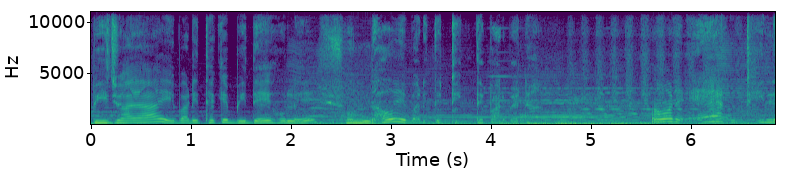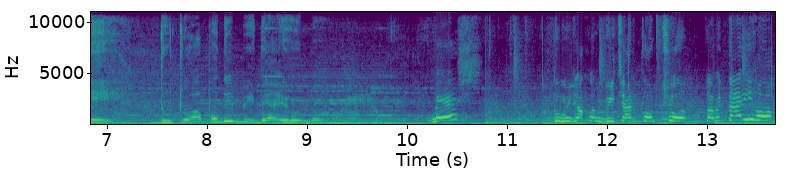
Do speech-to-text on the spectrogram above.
বিজয়া এ বাড়ি থেকে বিদেয় হলে সন্ধ্যাও এ বাড়িতে টিকতে পারবে না। আমার এক ঢিলে দুটো আপদই বিদায় হলো। বেশ তুমি যখন বিচার করছ তবে তাই হোক।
